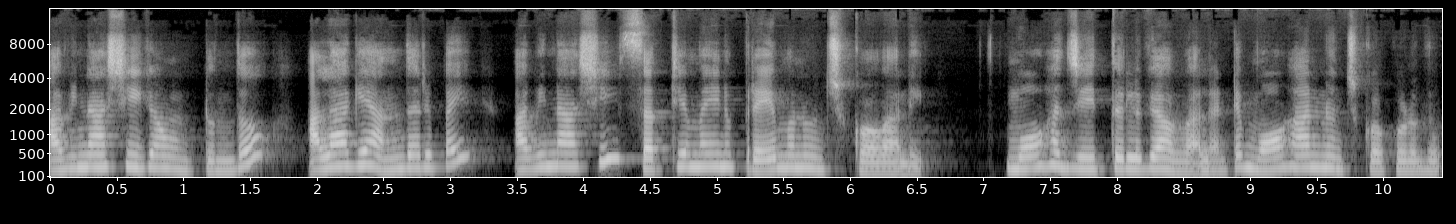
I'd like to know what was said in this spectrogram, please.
అవినాశిగా ఉంటుందో అలాగే అందరిపై అవినాశి సత్యమైన ప్రేమను ఉంచుకోవాలి. మోహజీతులుగా అవ్వాలంటే మోహాన్ని ఉంచుకోకూడదు.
